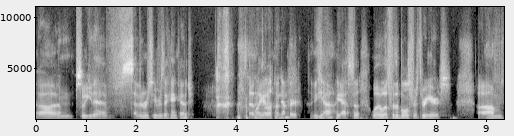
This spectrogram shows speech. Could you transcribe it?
Um, so we could have seven receivers that can't catch. That's like a lucky number. Yeah, yeah. So well, it was for the Bulls for three years. Um,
